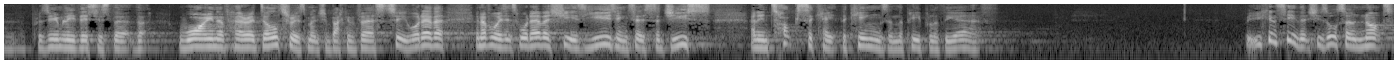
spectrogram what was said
Uh, presumably, this is the, the wine of her adultery, as mentioned back in verse 2. Whatever, in other words, it's whatever she is using to seduce and intoxicate the kings and the people of the earth. But you can see that she's also not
